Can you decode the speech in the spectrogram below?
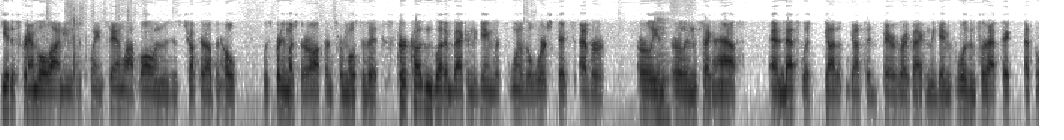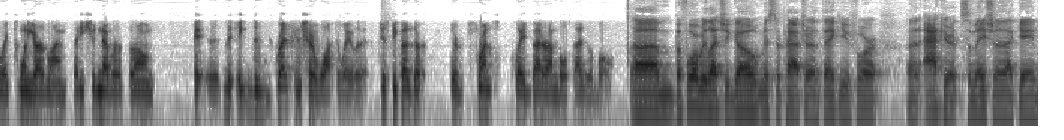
He had to scramble a lot, and he was just playing sandlot ball and was just chuck it up and hope. Was pretty much their offense for most of it. Kirk Cousins led him back in the game with one of the worst picks ever early in mm. early in the second half, and that's what got got the Bears right back in the game. If it wasn't for that pick at the like 20 yard line that he should never have thrown, it, the, it, the Redskins should have walked away with it just because their their fronts played better on both sides of the ball. Um, before we let you go, Mr. Patra, and thank you for an accurate summation of that game.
